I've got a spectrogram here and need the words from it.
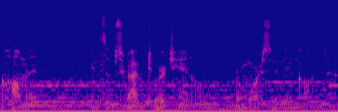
comment, and subscribe to our channel for more soothing content.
